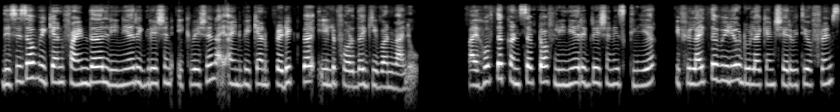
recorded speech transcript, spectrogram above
this is how we can find the linear regression equation and we can predict the yield for the given value i hope the concept of linear regression is clear if you like the video do like and share with your friends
